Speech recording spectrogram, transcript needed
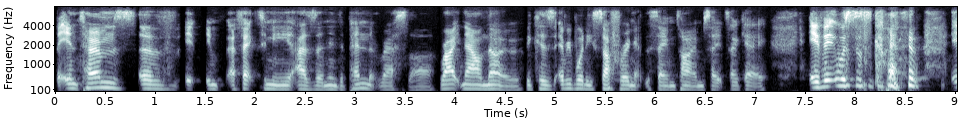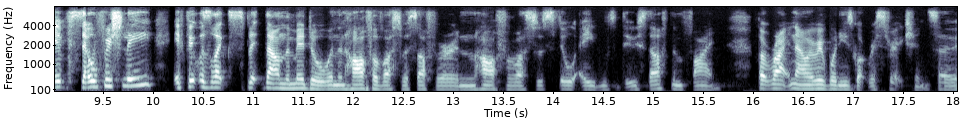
But in terms of it affecting me as an independent wrestler, right now, no, because everybody's suffering at the same time, so it's okay. If it was just kind of, if selfishly, if it was like split down the middle and then half of us were suffering and half of us were still able to do stuff, then fine. But right now, everybody's got restrictions, so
